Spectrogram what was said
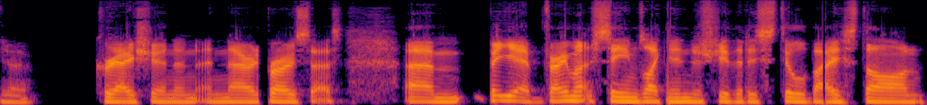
you know creation and, and narrative process. Um, but yeah, very much seems like an industry that is still based on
